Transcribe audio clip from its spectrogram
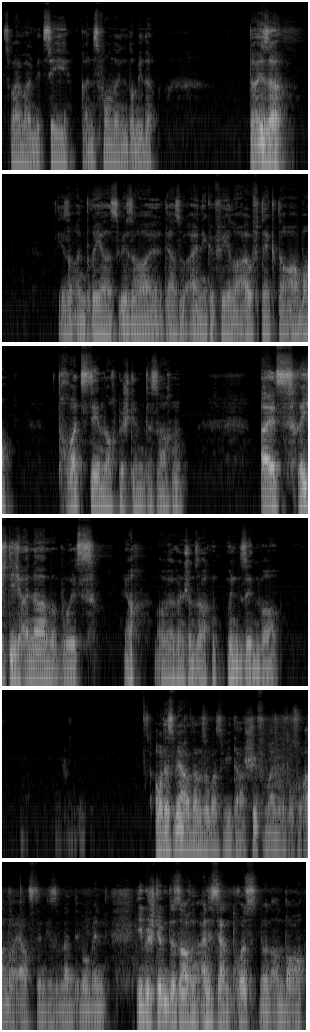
zweimal mit C, ganz vorne in der Mitte. Da ist er, dieser Andreas Wesal, der so einige Fehler aufdeckte, aber trotzdem noch bestimmte Sachen als richtig annahm, obwohl es, ja, man kann schon sagen, Unsinn war. Aber das wäre dann sowas wie der Schiffmann oder so andere Ärzte in diesem Land im Moment, die bestimmte Sachen eines Herrn Drosten und anderer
